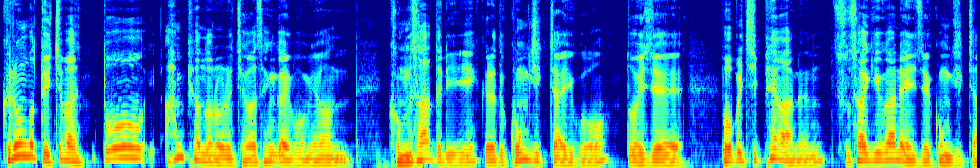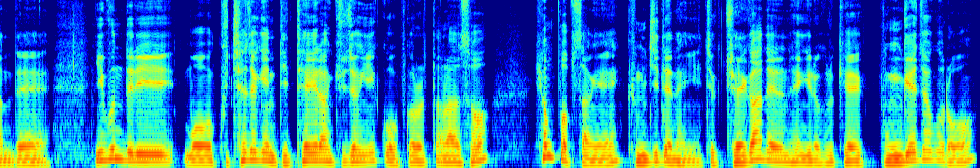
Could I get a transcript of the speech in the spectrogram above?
그런 것도 있지만 또 한편으로는 제가 생각해 보면 검사들이 그래도 공직자이고 또 이제 법을 집행하는 수사기관의 이제 공직자인데 이분들이 뭐 구체적인 디테일한 규정이 있고 없고를 떠나서 형법상의 금지된 행위, 즉 죄가 되는 행위를 그렇게 공개적으로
